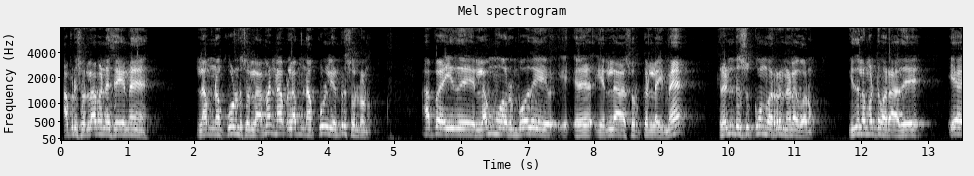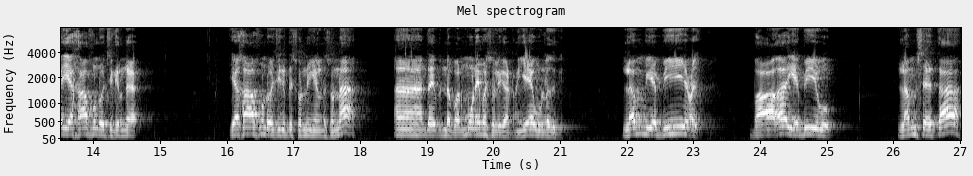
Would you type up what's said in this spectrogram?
அப்படி சொல்லாமல் என்ன செய்யணும்? லம் நக்கூல்னு சொல்லாமல் ந- லம் நக்குள் என்று சொல்லணும். அப்போ இது லம் வரும்போது எ- எல்லா சொற்கள்லையுமே ரெண்டு சுக்கூன் வர்ற நிலை வரும். இதில் மட்டும் வராது. ஏ எஹாஃப்னு வச்சுக்கிறங்க எஹாஃப்னு வச்சுக்கிட்டு சொன்னீங்கன்னு சொன்னால் இந்த இந்த பர் மூணையுமே சொல்லி காட்டுறேன். ஏ உள்ளதுக்கு. லம் எபி பா எபீவு லம் சேர்த்தா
